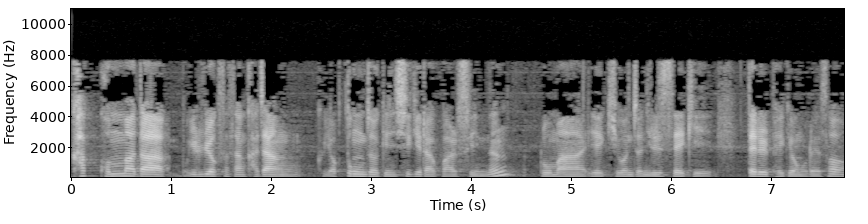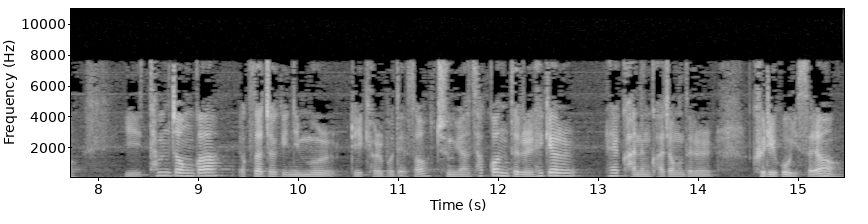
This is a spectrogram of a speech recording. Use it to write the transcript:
각 권마다 뭐 인류 역사상 가장 그 역동적인 시기라고 할 수 있는 로마의 기원전 1세기 때를 배경으로 해서 이 탐정과 역사적인 인물이 결부돼서 중요한 사건들을 해결해 가는 과정들을 그리고 있어요.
